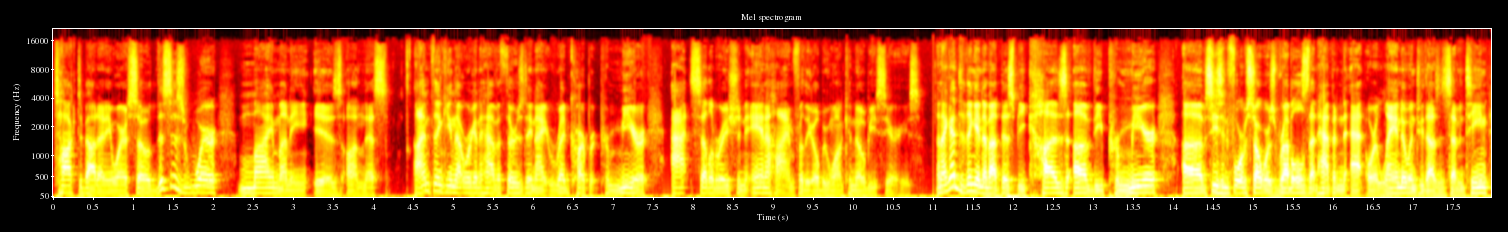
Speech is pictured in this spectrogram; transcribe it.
talked about anywhere. So this is where my money is on this. I'm thinking that we're going to have a Thursday night red carpet premiere at Celebration Anaheim for the Obi Wan Kenobi series. And I got to thinking about this because of the premiere of season four of Star Wars Rebels that happened at Orlando in 2017,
